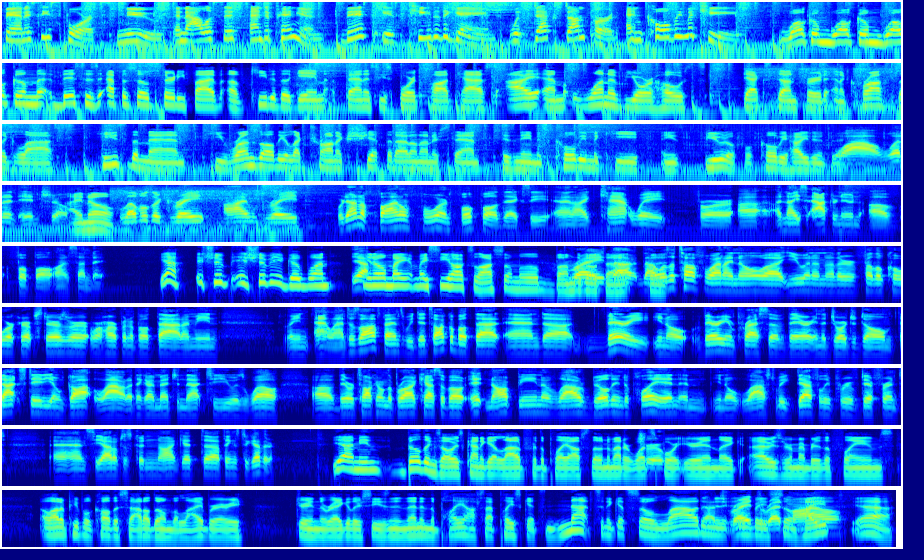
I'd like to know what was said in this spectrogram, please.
Fantasy sports, news, analysis, and opinion. This is Key to the Game with Dex Dunford and Colby McKee. Welcome, welcome, welcome. This is episode 35 of Key to the Game Fantasy Sports Podcast. I am one of your hosts, Dex Dunford, and across the glass, he's the man. He runs all the electronic shit that I don't understand. His name is Colby McKee, and he's beautiful. Colby, how are you doing today? Wow, what an intro. I know. Levels are great. I'm great. We're down to Final Four in football, Dexy, and I can't wait for uh, a nice afternoon of football on Sunday. Yeah, it should it should be a good one. Yeah. You know, my, my Seahawks lost, so I'm a little bummed right, about that. that, but- was a tough one. I know uh, you and another fellow coworker upstairs were, were harping about that. I mean, I mean Atlanta's offense. We did talk about that, and uh, very, you know, very impressive there in the Georgia Dome. That stadium got loud. I think I mentioned that to you as well. Uh, they were talking on the broadcast about it not being a loud building to play in, and you know, last week definitely proved different. And Seattle just could not get uh, things together. Yeah, I mean, buildings always kind of get loud for the playoffs, though, no matter what True. sport you're in. Like, I always remember the Flames. A lot of people call the Saddledome the library during the regular season, and then in the playoffs, that place gets nuts and it gets so loud and That's it- right, everybody's so Mile. hyped. Yeah,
